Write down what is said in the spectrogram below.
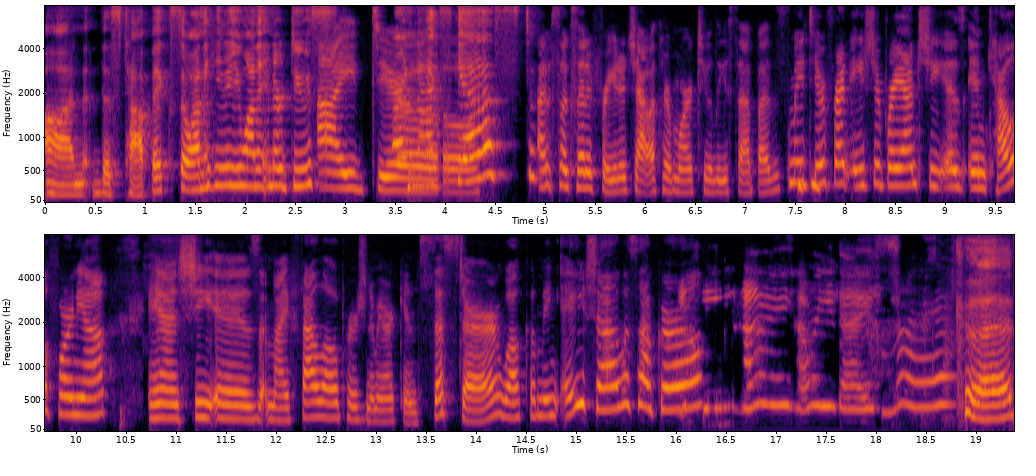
on this topic. So, Anahita, you want to introduce I do. our next guest? I'm so excited for you to chat with her more too, Lisa. But this is my dear friend Aisha Branch. She is in California and she is my fellow Persian American sister. Welcoming Aisha. What's up, girl? Hi, how are you guys? Hi.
